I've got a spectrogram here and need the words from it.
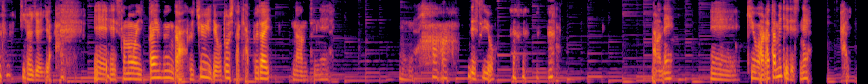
いやいやいや。えー、その1回分が不注意で落としたキャップ代なんてね。もう、はぁ、ですよ。まあね、えー、気を改めてですね。はい。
